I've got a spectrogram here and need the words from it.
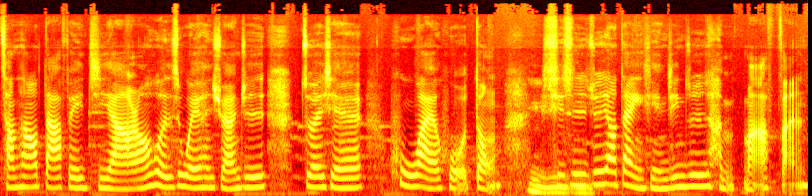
常常要搭飞机啊，然后或者是我也很喜欢就是做一些户外活动，其实就是要戴隐形眼镜就是很麻烦，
